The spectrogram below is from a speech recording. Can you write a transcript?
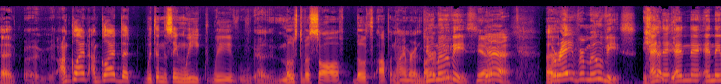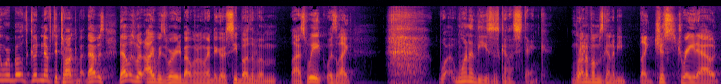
uh, uh, I'm glad. I'm glad that within the same week, we uh, most of us saw both Oppenheimer and Barbie. Two movies. Yeah. Hooray for movies! and they, yeah. and they, and they were both good enough to talk about. That was that was what I was worried about when I went to go see both of them last week. Was like, one of these is gonna stink. One of them's gonna be like just straight out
